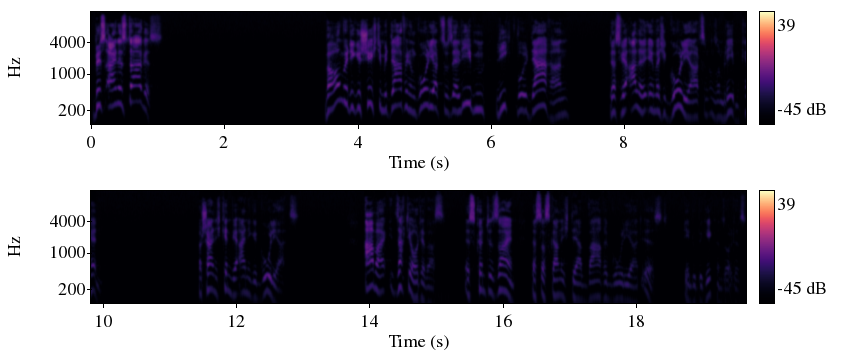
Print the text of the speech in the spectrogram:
Bis eines Tages. Warum wir die Geschichte mit David und Goliath so sehr lieben, liegt wohl daran, dass wir alle irgendwelche Goliaths in unserem Leben kennen. Wahrscheinlich kennen wir einige Goliaths. Aber ich sag dir heute was. Es könnte sein, dass das gar nicht der wahre Goliath ist, den du begegnen solltest.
